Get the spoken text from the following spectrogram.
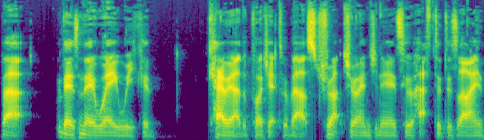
but there's no way we could carry out the project without structural engineers who have to design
